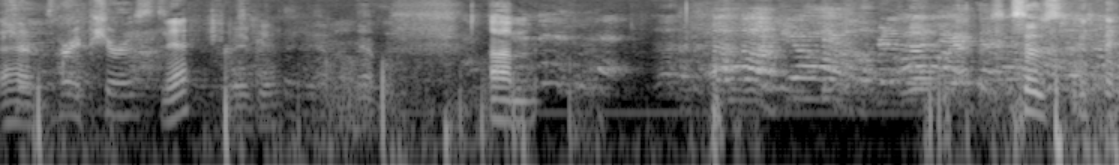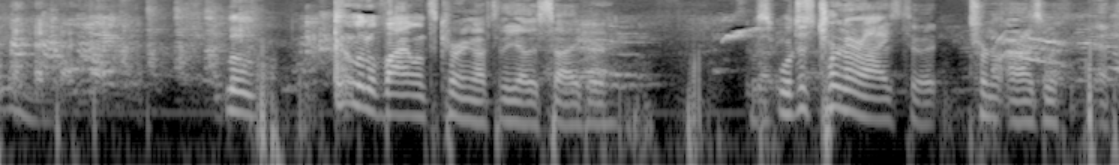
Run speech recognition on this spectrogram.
Uh, It's very purist. yeah, very pure. good. Um, so, little, a little violence occurring off to the other side here. We'll just- turn our eyes to it. Turn our eyes with. Yeah.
